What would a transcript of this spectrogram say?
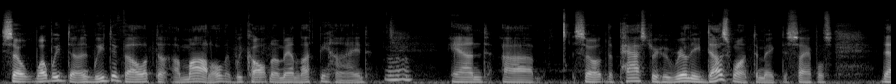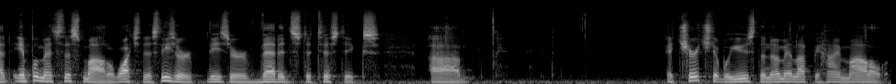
So, what we've done, we developed a, a model that we call No Man Left Behind. Mm-hmm. And uh, so, the pastor who really does want to make disciples that implements this model, watch this, these are, these are vetted statistics. Um, a church that will use the No Man Left Behind model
